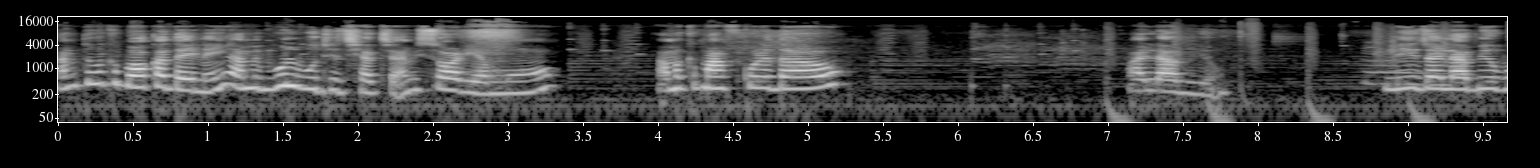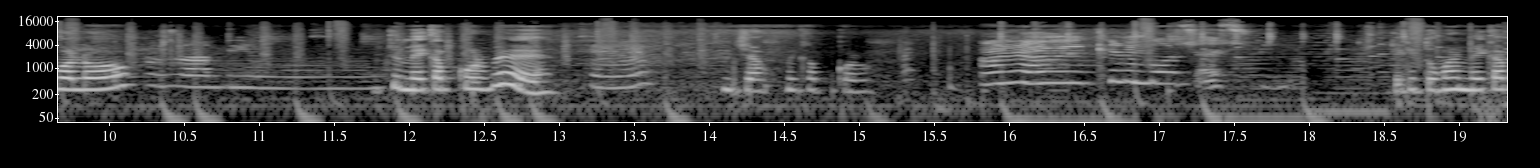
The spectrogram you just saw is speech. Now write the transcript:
আমি তোমাকে বকা দেয় নাই আমি ভুল বুঝেছি। আচ্ছা আমি সরি আম্মু। আমাকে মাফ করে দাও। I love you please I love you বলো। একটু মেকআপ করবে? Yeah. যাও মেকআপ করো। I'm making a process. এটা কি তোমার মেকআপ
